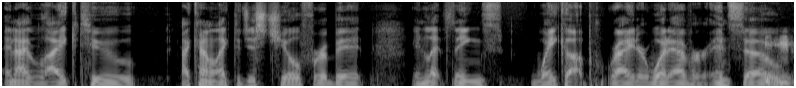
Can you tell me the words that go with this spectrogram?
and I like to I kind of like to just chill for a bit and let things wake up, right, or whatever. And so, Mm-hmm.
